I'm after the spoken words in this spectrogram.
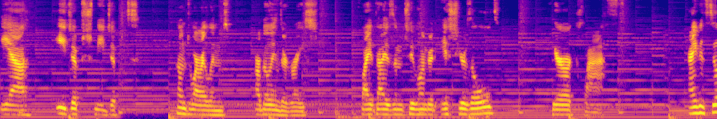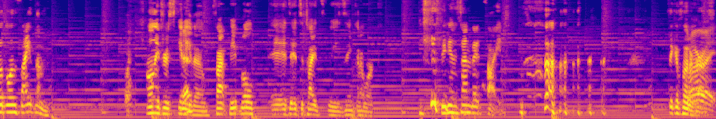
yeah, Egypt, Egypt. Come to Ireland. Our buildings are great. Five thousand two hundred ish years old. Pure class. And you can still go inside them. Only if you're skinny Yeah. though. Fat people, it, it's a tight squeeze. Ain't gonna work. so you can stand outside. Take a All photograph. right.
